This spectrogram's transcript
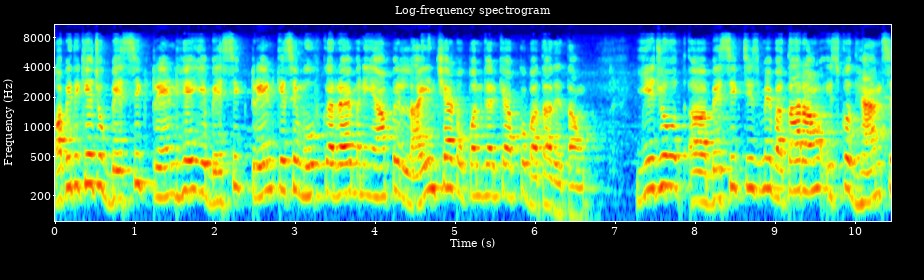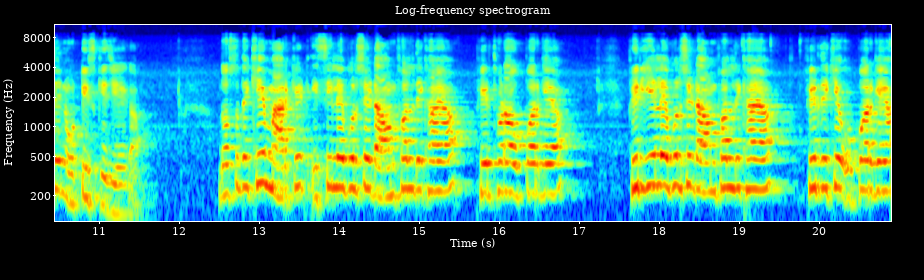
अभी देखिए जो बेसिक ट्रेंड है ये बेसिक ट्रेंड कैसे मूव कर रहा है मैंने यहाँ पे लाइन चार्ट ओपन करके आपको बता देता हूँ। ये जो बेसिक चीज़ मैं बता रहा हूँ इसको ध्यान से नोटिस कीजिएगा। दोस्तों देखिए मार्केट इसी लेवल से डाउनफॉल दिखाया, फिर थोड़ा ऊपर गया, फिर ये लेवल से डाउनफॉल दिखाया, फिर देखिए ऊपर गया।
